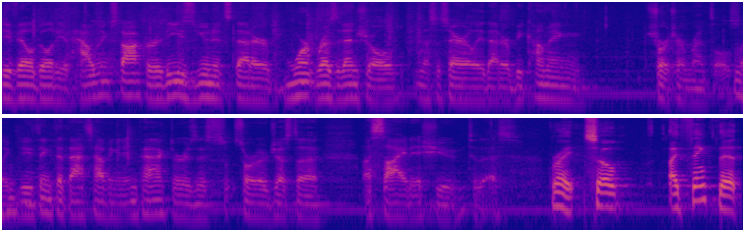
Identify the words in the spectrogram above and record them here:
the availability of housing stock, or are these units that are weren't residential necessarily that are becoming short-term rentals? Like, do you think that that's having an impact, or is this sort of just a, a side issue to this? Right. So I think that,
